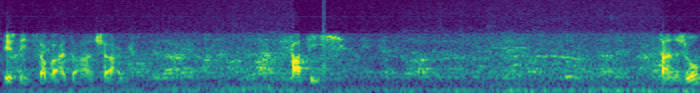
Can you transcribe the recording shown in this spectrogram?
és nincs szabálytalanság. Fatih. Tanzsu.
